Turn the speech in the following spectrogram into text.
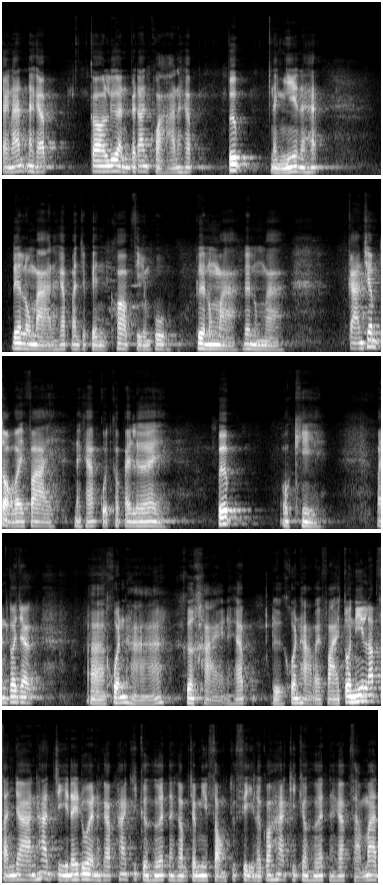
จากนั้นนะครับ ก็เลื่อนไปด้านขวานะครับปุ๊บอย่างนี้นะฮะเลื่อนลงมานะครับ มันจะเป็นครอบสีชมพู เลื่อนลงมาเลื่อนลงมา การเชื่อมต่อ Wi-Fi นะครับ กดเข้าไปเลยปุ๊บโอเค มันก็จะค้นหาเครือข่ายนะครับ หรือค้นหา Wi-Fi ตัวนี้รับสัญญาณ 5G ได้ด้วยนะครับ5 GHz นะครับ จะมี 2.4 แล้วก็5 GHz นะครับ สามารถ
